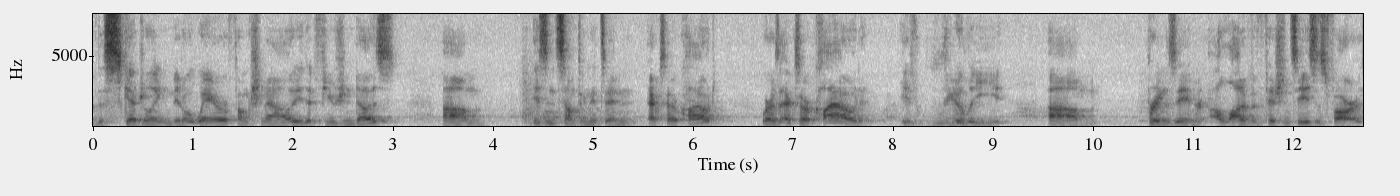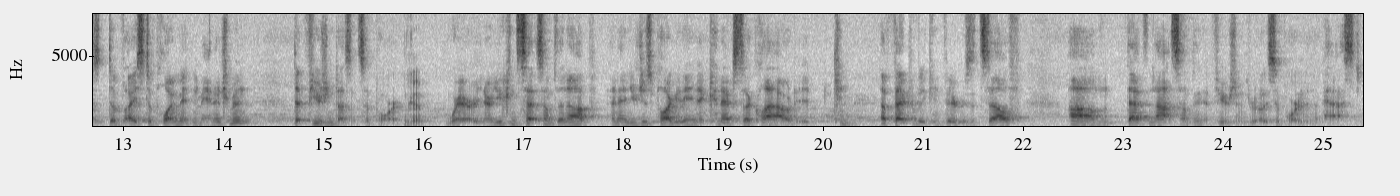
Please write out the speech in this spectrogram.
the scheduling middleware functionality that Fusion does. Um, isn't something that's in XIO Cloud, whereas XIO Cloud is really um, brings in a lot of efficiencies as far as device deployment and management that Fusion doesn't support. Okay. Where you know you can set something up and then you just plug it in, it connects to the cloud, it can effectively configures itself. Um, that's not something that Fusion has really supported in the past.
